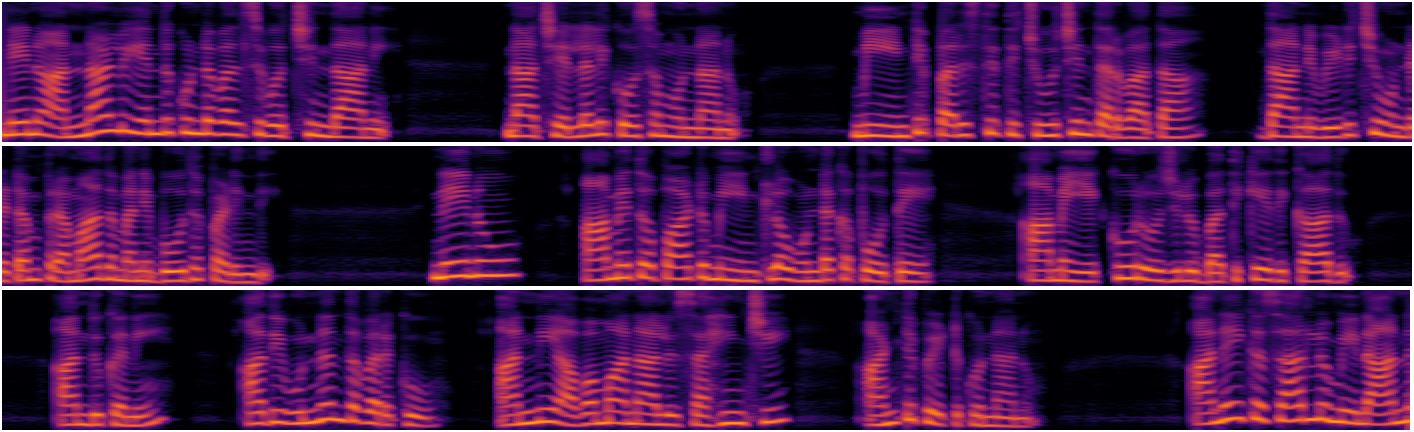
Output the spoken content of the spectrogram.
నేను అన్నాళ్ళు ఎందుకుండవలసి వచ్చిందా అని. నా చెల్లెలి కోసం ఉన్నాను. మీ ఇంటి పరిస్థితి చూచిన తర్వాత దాన్ని విడిచి ఉండటం ప్రమాదమని బోధపడింది. నేను ఆమెతో పాటు మీ ఇంట్లో ఉండకపోతే ఆమె ఎక్కువ రోజులు బతికేది కాదు. అందుకని అది ఉన్నంతవరకు అన్ని అవమానాలు సహించి అంటిపెట్టుకున్నాను అనేకసార్లు మీ నాన్న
